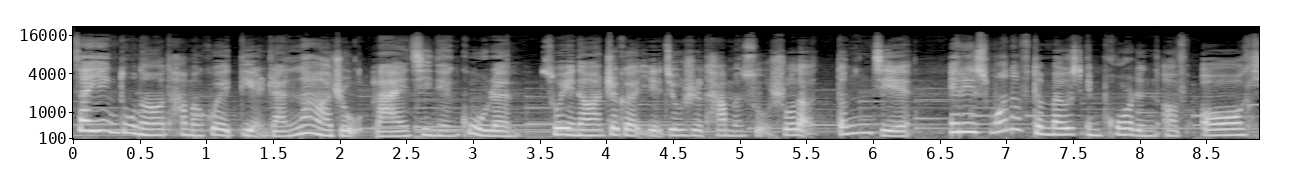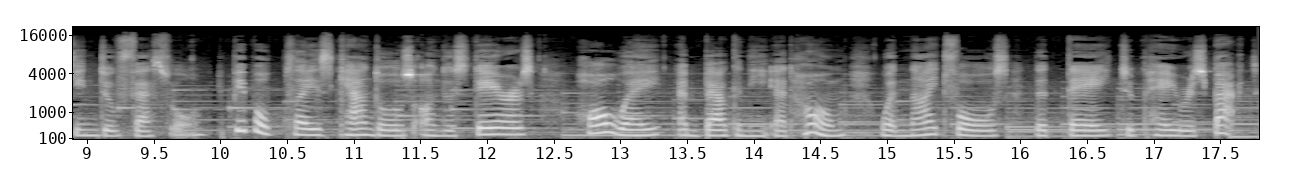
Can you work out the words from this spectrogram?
在印度呢，他们会点燃蜡烛来纪念故人，所以呢，这个也就是他们所说的灯节。It is one of the most important of all Hindu festivals. People place candles on the stairs, hallway, and balcony at home when night falls that day to pay respect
